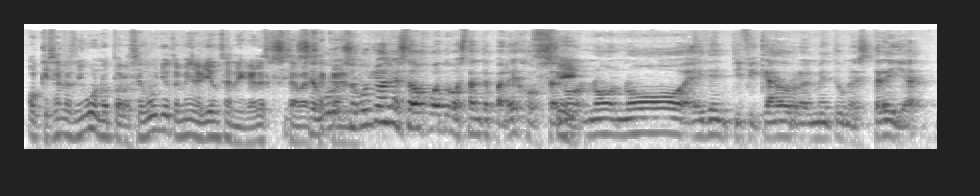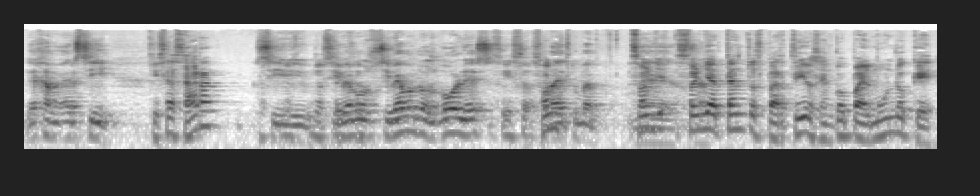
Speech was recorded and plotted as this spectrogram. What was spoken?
O quizás no es ninguno, pero según yo también había un senegalés que Sí, estaba según, sacando. según yo han estado jugando bastante parejos. O sea, Sí. no, no, no he identificado realmente una estrella. Déjame ver si, Quizás Sara. si, No- no si vemos, si vemos los goles. Sí, son, tú me- son me- ya, son ya tantos partidos en Copa del Mundo que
